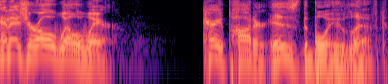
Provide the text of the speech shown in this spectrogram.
And as you're all well aware, Harry Potter is the boy who lived.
